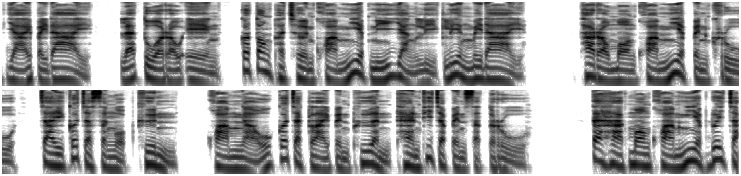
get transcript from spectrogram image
กย้ายไปได้ และตัวเราเองก็ต้องเผชิญความเงียบนี้อย่างหลีกเลี่ยงไม่ได้ ถ้าเรามองความเงียบเป็นครู ใจก็จะสงบขึ้น ความเหงาก็จะกลายเป็นเพื่อนแทนที่จะเป็นศัตรู แต่หากมองความเงียบด้วยใจ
